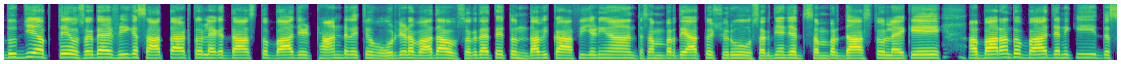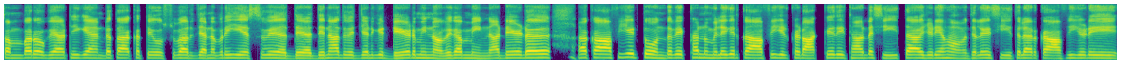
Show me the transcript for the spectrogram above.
ਦੂਜੇ ਹਫ਼ਤੇ ਹੋ ਸਕਦਾ ਹੈ, ਠੀਕ ਹੈ 7 8 ਤੋਂ ਲੈ ਕੇ 10 ਤੋਂ ਬਾਅਦ ਜਿਹੜੀ ਠੰਡ ਵਿੱਚ ਹੋਰ ਜਿਹੜਾ ਵਾਧਾ ਹੋ ਸਕਦਾ ਹੈ, ਤੇ ਧੁੰਦਾਂ ਵੀ ਕਾਫੀ ਜਿਹੜੀਆਂ ਦਸੰਬਰ ਦੇ ਅੱਧ ਤੋਂ ਸ਼ੁਰੂ ਹੋ ਸਕਦੀਆਂ ਜਾਂ ਦਸੰਬਰ 10 ਤੋਂ ਲੈ ਕੇ ਆ 12 ਤੋਂ ਬਾਅਦ ਯਾਨੀ ਕਿ ਦਸੰਬਰ ਹੋ ਗਿਆ, ਠੀਕ ਹੈ ਐਂਡ ਤੱਕ ਤੇ ਉਸ ਵਾਰ ਜਨਵਰੀ ਇਸ ਦਿਨਾਂ ਦੇ ਵਿੱਚ ਯਾਨੀ ਕਿ ਡੇਢ ਮਹੀਨਾ ਹੋਵੇਗਾ, ਮਹੀਨਾ ਡੇਢ ਕਾਫੀ ਧੁੰਦ ਵੇਖਣ ਨੂੰ ਮਿਲੇਗੀ, ਕਾਫੀ ਕੜਾਕੇ ਦੀ ਠੰਡ, ਸ਼ੀਤ ਆ ਜਿਹੜੀਆਂ ਹਵਾਵਾਂ ਚਲੇ ਸ਼ੀਤ ਕਾਫੀ ਜਿਹੜੀ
